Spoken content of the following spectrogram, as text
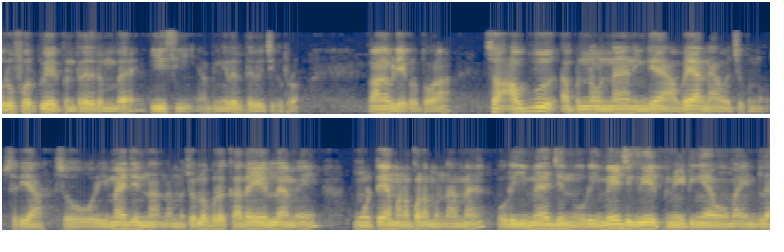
குரூப் ஃபோர் கிளியர் பண்ணுறது ரொம்ப ஈஸி அப்படிங்கிறத தெரிவிச்சுக்கிட்டுறோம் வாங்க வீடியோக்குள்ள போகலாம். ஸோ அவ்வு அப்படின்ன உடனே நீங்கள் ஔவையார் ஞாபகம் வச்சுக்கணும் சரியா? ஸோ ஒரு இமேஜின் தான். நம்ம சொல்ல போகிற கதை எல்லாமே மொட்டையாக மனப்பாடம் பண்ணாமல் ஒரு இமேஜின் ஒரு இமேஜ் கிரியேட் பண்ணிட்டீங்க உங்கள் மைண்டில்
